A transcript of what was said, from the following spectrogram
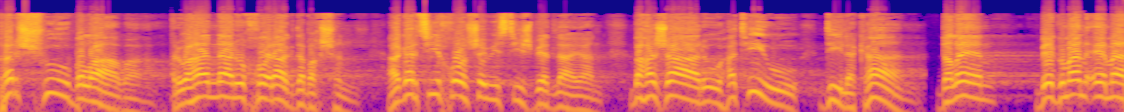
پەرش و بڵاوە، هەروەها نان و خۆراک دەبەخشن، ئەگەرچی خۆشەویستیش بێت لایان بە هەژار و هەتیو و دیلەکان. دەڵێن، بێگومان ئێمە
